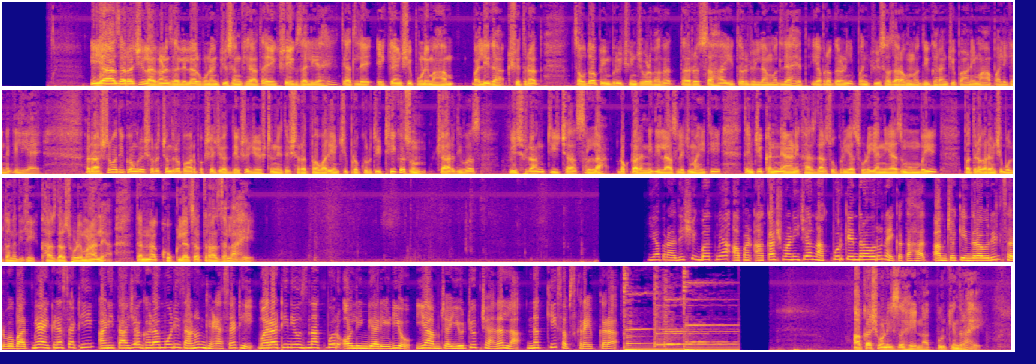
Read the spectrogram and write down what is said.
या आजाराची लागण झालेल्या रुग्णांची संख्या आता एकशे एक झाली आहे. त्यातले एक्याऐंशी पुणे महापालिका क्षेत्रात चौदा पिंपरी चिंचवड भागात तर सहा इतर जिल्ह्यांमधले आहेत. या प्रकरणी पंचवीस हजाराहून अधिक घरांची पाहणी महापालिकेनं केली आहे. राष्ट्रवादी काँग्रेस शरदचंद्र पवार पक्षाचे अध्यक्ष ज्येष्ठ नेते शरद पवार यांची प्रकृती ठीक असून चार दिवस विश्रांतीचा सल्ला डॉक्टरांनी दिला असल्याची माहिती त्यांची कन्या आणि खासदार सुप्रिया सुळे यांनी आज मुंबईत पत्रकारांशी बोलताना दिली. खासदार सुळे म्हणाल्या त्यांना खोकल्याचा त्रास झाला आहे. या प्रादेशिक बातम्या आपण आकाशवाणीच्या नागपूर केंद्रावरून ऐकत आहात. आमच्या केंद्रावरील सर्व बातम्या ऐकण्यासाठी आणि ताज्या घडामोडी जाणून घेण्यासाठी Marathi news Nagpur All India Radio या आमच्या युट्यूब चॅनलला नक्की सबस्क्राईब करा. आकाशवाणीचं हे नागपूर केंद्र आहे.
